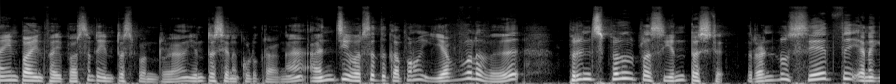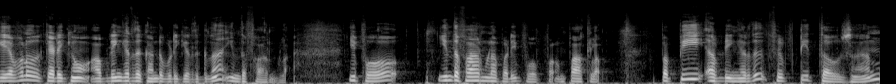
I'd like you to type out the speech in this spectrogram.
nine point five percent interest பண்ணுறேன் இன்ட்ரெஸ்ட் எனக்கு கொடுக்குறாங்க. அஞ்சு வருஷத்துக்கு அப்புறம் எவ்வளவு பிரின்சிபல் ப்ளஸ் இன்ட்ரெஸ்ட்டு ரெண்டும் சேர்த்து எனக்கு எவ்வளோ கிடைக்கும் அப்படிங்கிறத கண்டுபிடிக்கிறதுக்கு தான் இந்த ஃபார்முலா இப்போது இந்த ஃபார்முலா படி போ பார்க்கலாம். இப்போ பி அப்படிங்கிறது fifty thousand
